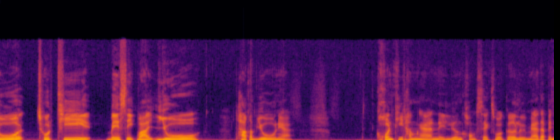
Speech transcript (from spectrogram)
รู้ชุดที่ basic ว่า U เท่ากับ U เนี่ย คนที่ทำงานในเรื่องของ sex worker หรือแม้แต่เป็น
